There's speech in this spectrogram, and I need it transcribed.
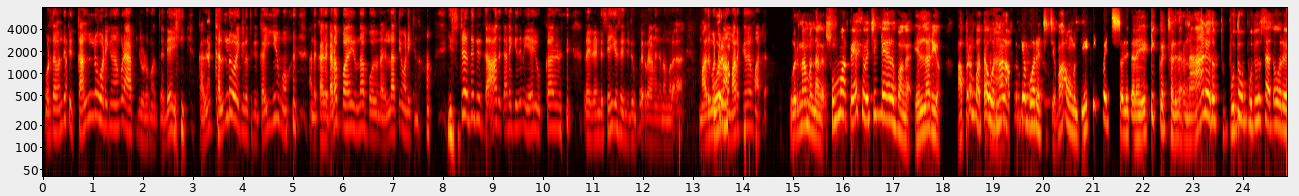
ஒருத்தன் வந்துட்டு கல்லு உடைக்கணும் கூட ஆப்டிடியூடு மொத்த டேய் கல் கல்லு உடைக்கிறதுக்கு கையும் அந்த க- கடப்பாய் இருந்தா போதும்டா. எல்லாத்தையும் உடைக்கலாம். இஷ்டத்துக்கு காது கிடைக்குதுன்னு ஏறி உட்காரு. ரெண்டு செய்கை செஞ்சுட்டு போயிடுறானுங்க நம்மள. அது மட்டும் நான் மறக்கவே மாட்டேன். ஒரு மேம் வந்தாங்க. சும்மா பேச வச்சுக்கிட்டே இருப்பாங்க எல்லாரையும். அப்புறம் பார்த்தா ஒரு நாள் அவங்களுக்கே போர் அடிச்சிச்சு. வா உங்களுக்கு எட்டிக் வெச் சொல்லி தரேன். எட்டிக் வெச் சொல்லி தரேன். நானும் ஏதோ புது புதுசா ஏதோ ஒரு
